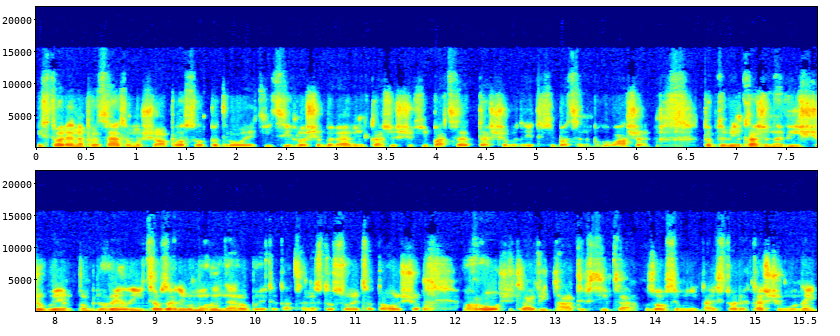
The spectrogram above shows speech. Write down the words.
Історія не про це, тому що апостол Петро, який ці гроші бере, він каже, що хіба це те, що ви даєте, хіба це не було ваше? Тобто він каже, навіщо ви обдурили, і це взагалі ви могли не робити. Та це не стосується того, що гроші треба віддати всі в церкву. Зовсім ні. Та історія те, що вони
